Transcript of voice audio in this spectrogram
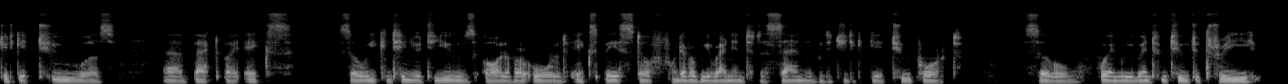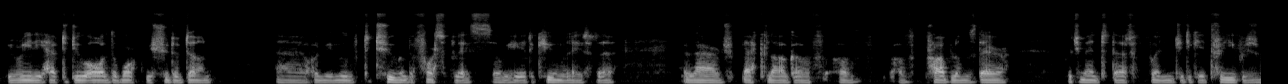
GTK2 was uh, backed by X. So we continued to use all of our old X-based stuff whenever we ran into the SAN with the GTK2 port. So when we went from 2 to 3, we really had to do all the work we should have done uh, when we moved to 2 in the first place. So we had accumulated a, a large backlog of, of, of problems there which meant that when GTK3, which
